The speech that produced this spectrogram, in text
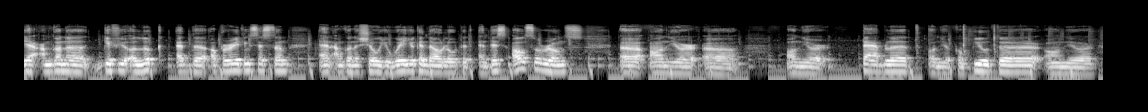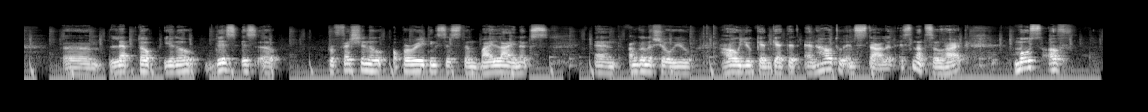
yeah I'm gonna give you a look at the operating system and I'm gonna show you where you can download it. And this also runs uh, on your uh, on your tablet on your computer on your um, laptop you know. This is a professional operating system by Linux and I'm gonna show you how you can get it and how to install it it's not so hard most of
